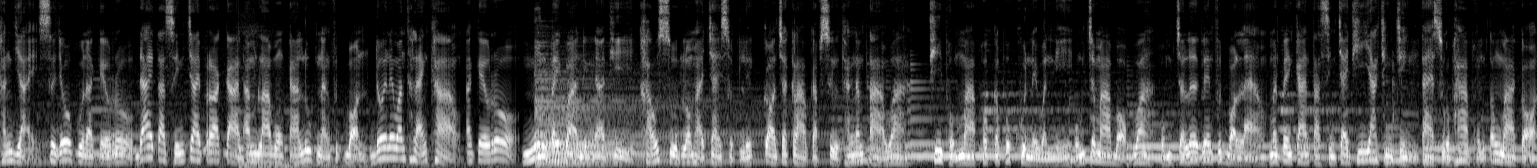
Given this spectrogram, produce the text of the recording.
ครั้งใหญ่เซโยกูนาเกโรได้ตัดสินใจประกาศอำลาวงการลูกหนังฟุตบอล โดยในวันแถลงข่าวอาเกโรนิ่งไปกว่าหนึ่งนาที เขาสูดลมหายใจสุดลึกก่อนจะกล่าวกับสื่อทั้งน้ำตาว่า ที่ผมมาพบกับพวกคุณในวันนี้ ผมจะมาบอกว่าผมจะเลิกเล่นฟุตบอลแล้ว มันเป็นการตัดสินใจที่ยากจริง ๆ แต่สุขภาพผมต้องมาก่อน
